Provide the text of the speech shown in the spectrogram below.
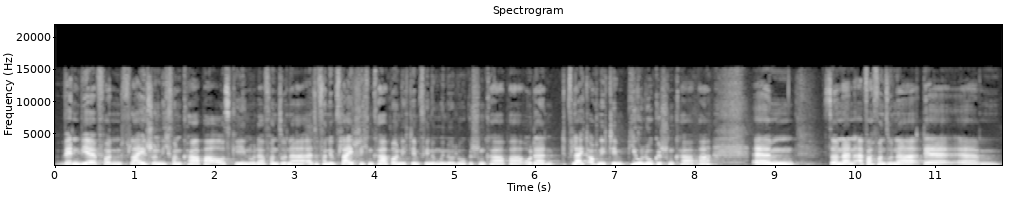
wenn wir von Fleisch und nicht von Körper ausgehen oder von so einer, also von dem fleischlichen Körper und nicht dem phänomenologischen Körper oder vielleicht auch nicht dem biologischen Körper, ähm, sondern einfach von so einer der ähm,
